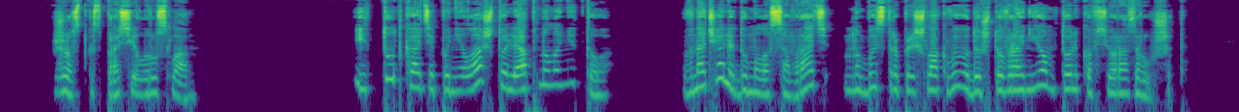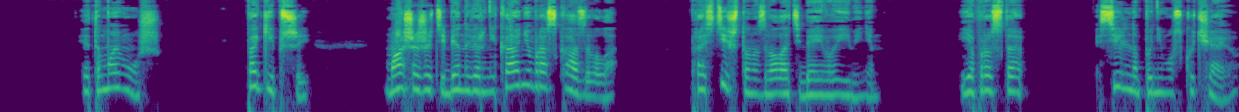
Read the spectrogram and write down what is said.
— жестко спросил Руслан. И тут Катя поняла, что ляпнула не то. Вначале думала соврать, но быстро пришла к выводу, что враньем только все разрушит. «Это мой муж. Погибший. Маша же тебе наверняка о нем рассказывала. Прости, что назвала тебя его именем. Я просто сильно по нему скучаю».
